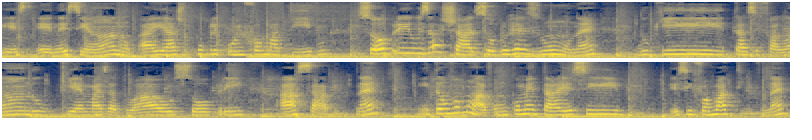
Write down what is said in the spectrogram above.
esse, nesse ano, a IASP publicou um informativo sobre os achados, sobre o resumo, né? Do que está se falando, que é mais atual sobre a SAB, né? Então vamos lá, vamos comentar esse, esse informativo, né?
